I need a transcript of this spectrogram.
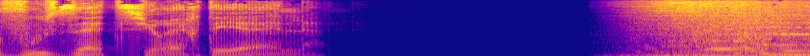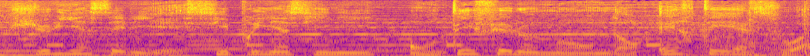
vous êtes sur RTL. Julien Cellier et Cyprien Sini ont défait le monde dans RTL Soir.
